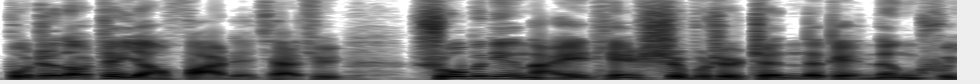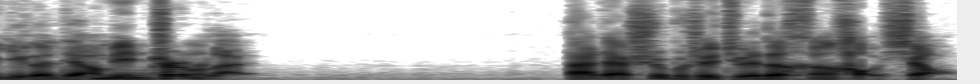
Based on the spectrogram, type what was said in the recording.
不知道这样发展下去，说不定哪一天是不是真的给弄出一个良民证来？大家是不是觉得很好笑？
